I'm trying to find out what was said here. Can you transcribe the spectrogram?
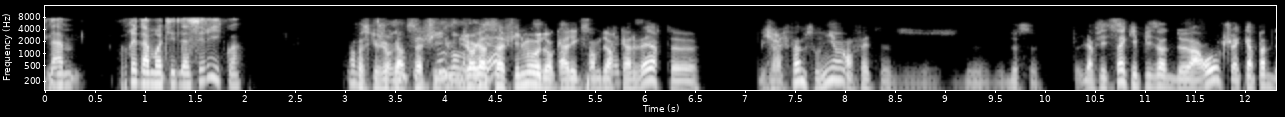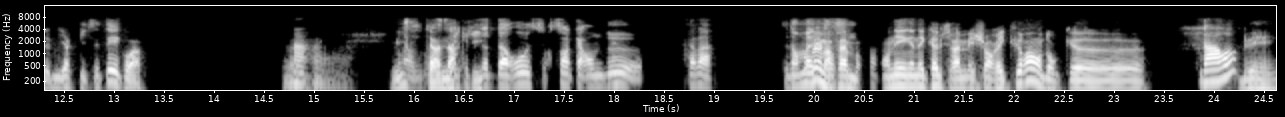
de la, à peu près de la moitié de la série, quoi. Non, parce que je regarde sa film, je regarde regard sa filmo, donc Alexander. Calvert, euh, mais j'arrive pas à me souvenir, en fait, de, de, de ce, il a fait cinq épisodes de Arrow, je suis incapable de me dire qui c'était, quoi. Ah. Euh, oui, ah, c'était un cinq narqui. épisodes d'Arrow sur 142, euh, ça va. C'est normal. Ouais, mais enfin, on est, on est quand même sur un méchant récurrent, donc, euh, mais,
